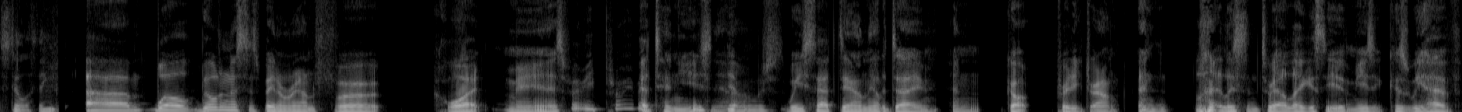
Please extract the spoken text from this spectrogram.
still a thing. um, well, Wilderness has been around for quite man, it's probably probably about ten years now. Yep. Which we sat down the other day and got pretty drunk and listened to our legacy of music because we have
